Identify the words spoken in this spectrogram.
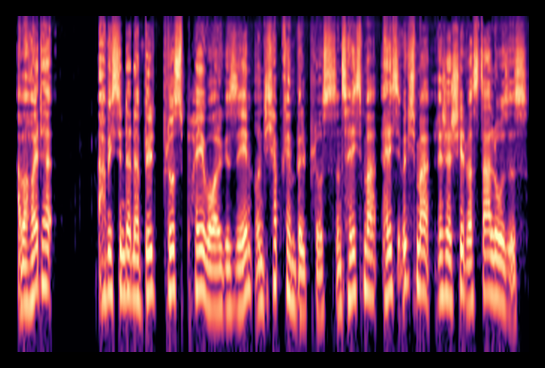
Aber heute habe ich es in deiner Bild Plus Paywall gesehen und ich habe kein Bild Plus. Sonst hätte ich es mal, hätte ich wirklich mal recherchiert, was da los ist.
